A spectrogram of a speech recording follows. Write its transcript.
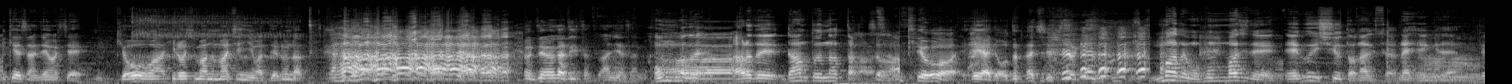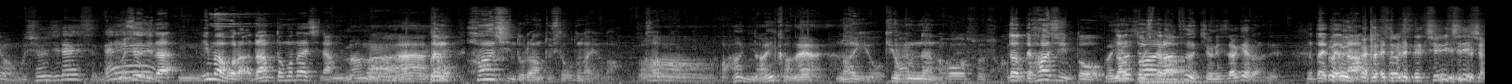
うん。池内さんに電話して「今日は広島の街には出るな」って。電話かかってきたアニヤさんが。ほんまであれで乱闘になったからそう。今さ日は部屋でおとなしい まあでもほんマジでえぐいシュートは投げてたよね平気で。うんでも面白い時代ですよね。面白い時代。今ほら乱闘もないしな。今もなでも阪神と乱闘したことないよな。カー。ああないかね、プないよ。記憶にないもん。あそうですか。だって阪神とまあ、乱闘したら。ー中日だけやからね大体な。そうで 中日でしょ。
